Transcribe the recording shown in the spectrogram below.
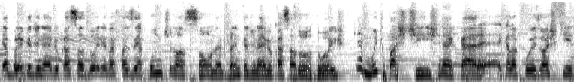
que é Branca de Neve e o Caçador, e ele vai fazer a continuação, né? Branca de Neve e o Caçador 2, que é muito pastiche, né, cara? É aquela coisa, eu acho que,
